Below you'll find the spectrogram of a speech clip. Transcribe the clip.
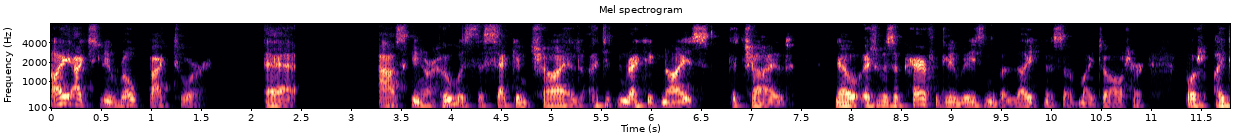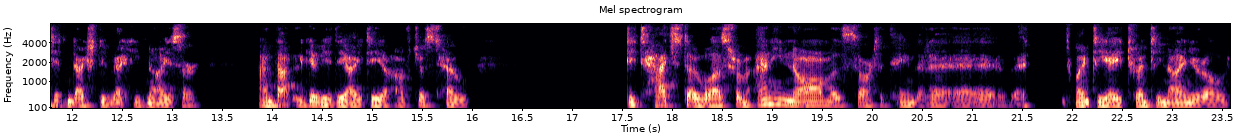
I actually wrote back to her, uh, asking her who was the second child. I didn't recognize the child. Now, it was a perfectly reasonable likeness of my daughter, but I didn't actually recognize her. And that will give you the idea of just how detached I was from any normal sort of thing that a, a, 28, 29 year old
